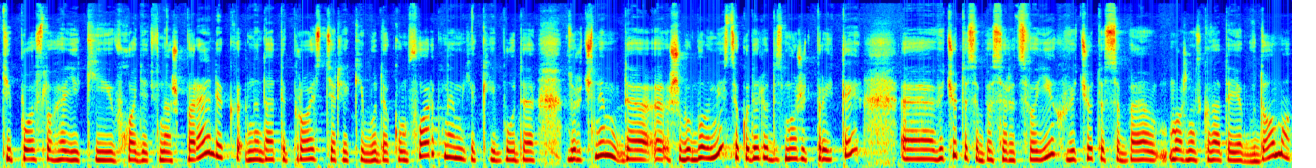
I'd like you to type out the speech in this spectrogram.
Ті послуги, які входять в наш перелік, надати простір, який буде комфортним, який буде зручним, де е, щоб було місце, куди люди зможуть прийти, е, відчути себе серед своїх, відчути себе, можна сказати, як вдома,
